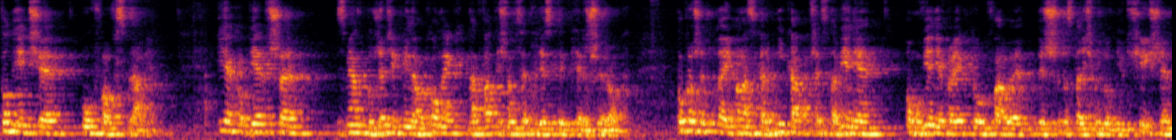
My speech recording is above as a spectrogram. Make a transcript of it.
Podjęcie uchwał w sprawie. I jako pierwsze zmian w budżecie gminy Okonek na 2021 rok. Poproszę tutaj pana skarbnika o przedstawienie, omówienie projektu uchwały, gdyż dostaliśmy go w dniu dzisiejszym,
